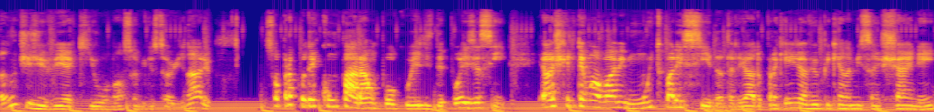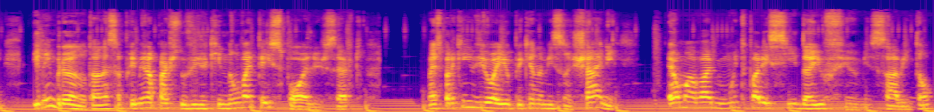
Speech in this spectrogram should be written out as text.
antes de ver aqui o nosso amigo extraordinário, só para poder comparar um pouco eles depois. E assim, eu acho que ele tem uma vibe muito parecida, tá ligado? Para quem já viu Pequena Miss Sunshine aí, e lembrando, tá? Nessa primeira parte do vídeo aqui não vai ter spoiler, certo? Mas para quem viu aí o Pequena Miss Sunshine, é uma vibe muito parecida aí o filme, sabe? Então,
